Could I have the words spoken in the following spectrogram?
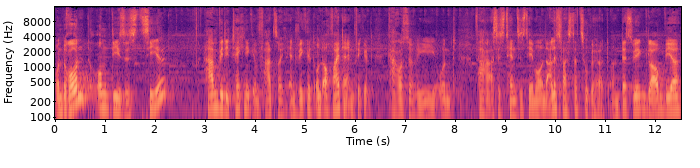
Und rund um dieses Ziel haben wir die Technik im Fahrzeug entwickelt und auch weiterentwickelt. Karosserie und Fahrerassistenzsysteme und alles, was dazugehört. Und deswegen glauben wir,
